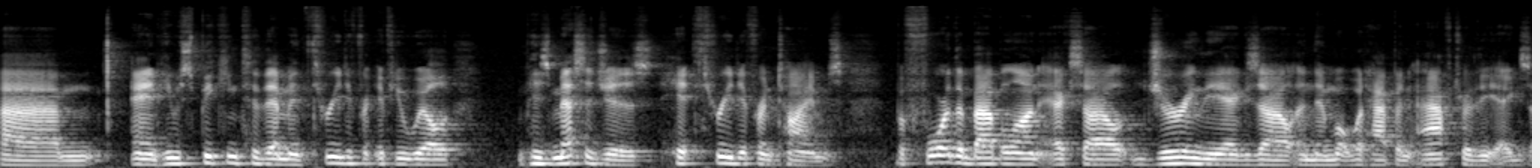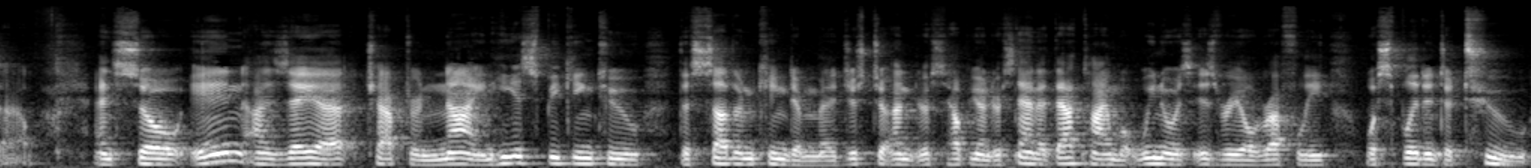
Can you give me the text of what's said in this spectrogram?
Um, and he was speaking to them in three different, if you will, his messages hit three different times before the Babylon exile, during the exile, and then what would happen after the exile. And so in Isaiah chapter 9, he is speaking to the southern kingdom. Uh, just to under, help you understand, at that time, what we know as Israel roughly was split into two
